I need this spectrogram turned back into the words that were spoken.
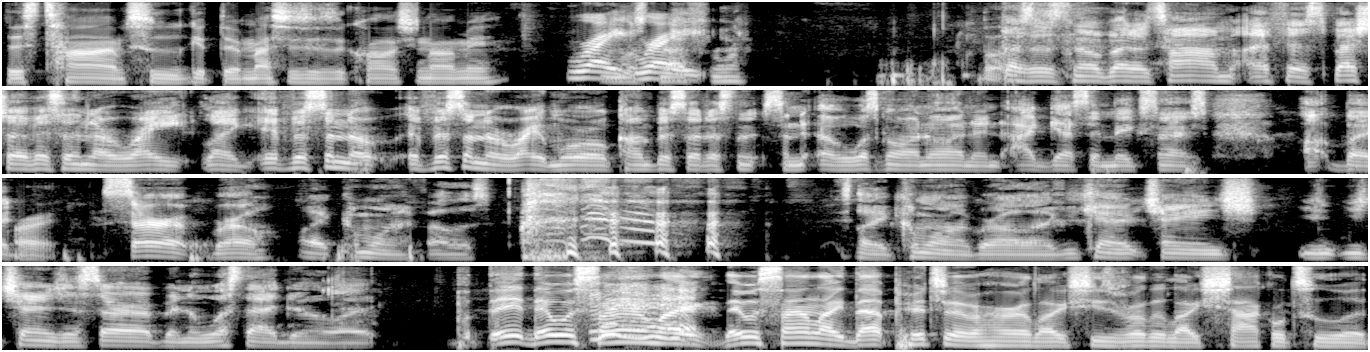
this time to get their messages across. You know what I mean? Right, right. Because it's no better time if, especially if it's in the right, like if it's in the if it's in the right moral compass of, this, of what's going on, and I guess it makes sense. Uh, but Right. syrup, bro, like come on, fellas. it's like come on, bro. Like you can't change. You you changing syrup, and then what's that do? Like But they they were saying like they were saying like that picture of her like she's really like shackled to a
